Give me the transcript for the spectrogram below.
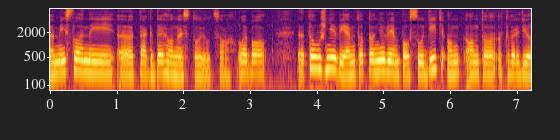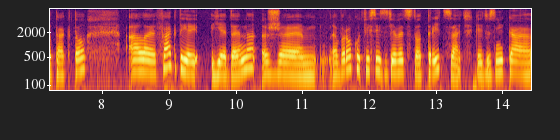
myslený tak dehonestujúco, lebo to už neviem, toto neviem posúdiť, on, on to tvrdil takto. Ale fakt je jeden, že v roku 1930, keď vzniká, e,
